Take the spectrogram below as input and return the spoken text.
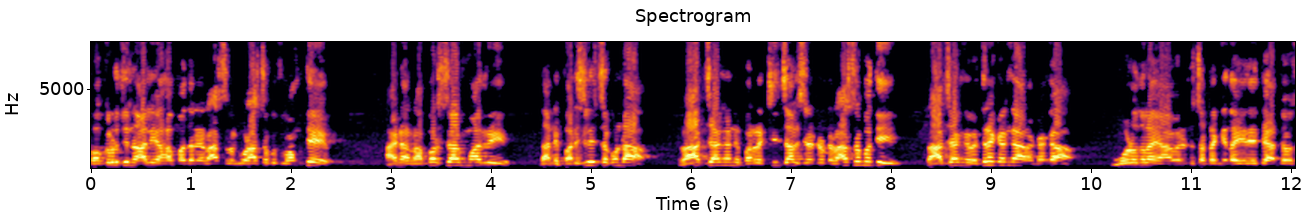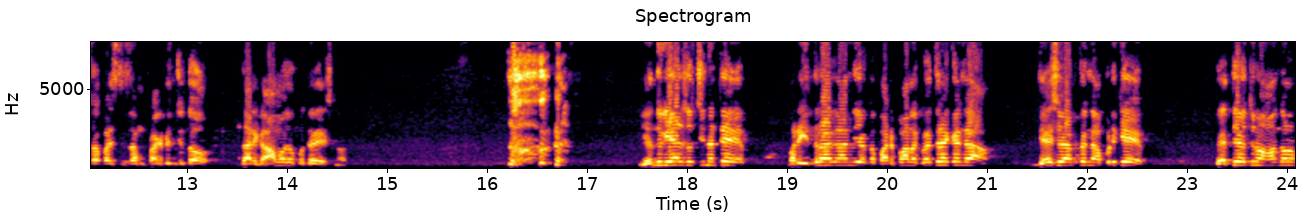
ఫక్రుద్దీన్ అలీ అహ్మద్ అనే రాష్ట్ర రాష్ట్రపతి పంపితే ఆయన రబ్బర్ స్టాంప్ మాదిరి దాన్ని పరిశీలించకుండా రాజ్యాంగాన్ని పరిరక్షించాల్సినటువంటి రాష్ట్రపతి రాజ్యాంగ వ్యతిరేకంగా రకంగా మూడు వందల యాభై రెండు చట్టం కింద ఏదైతే అత్యవసర పరిస్థితి ప్రకటించిందో దానికి ఆమోదం ముద్ర వేసినారు ఎందుకు వేయాల్సి వచ్చిందంటే మరి ఇందిరాగాంధీ యొక్క పరిపాలనకు వ్యతిరేకంగా దేశవ్యాప్తంగా అప్పటికే పెద్ద ఎత్తున ఆందోళన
